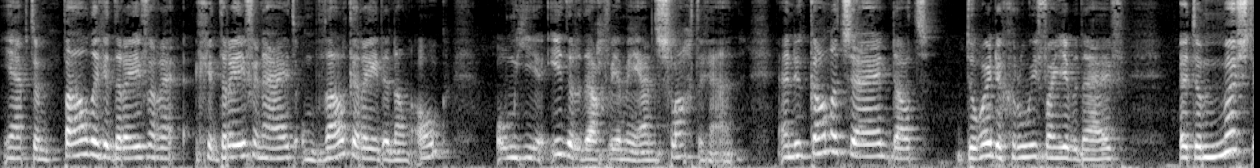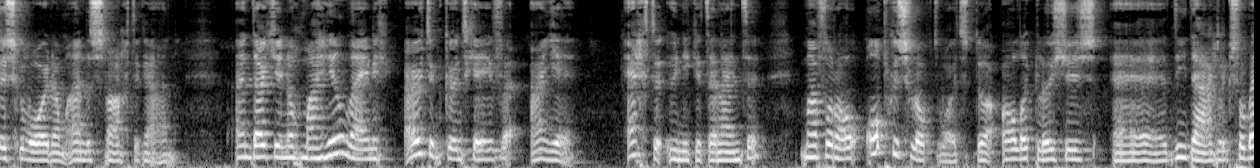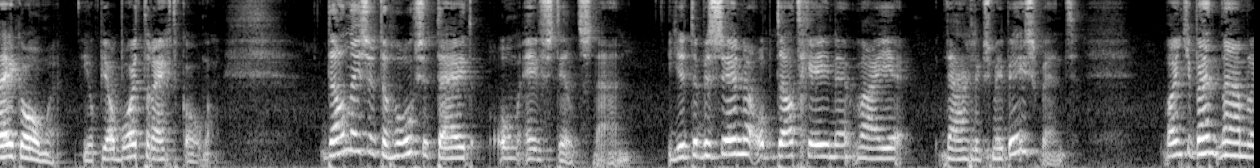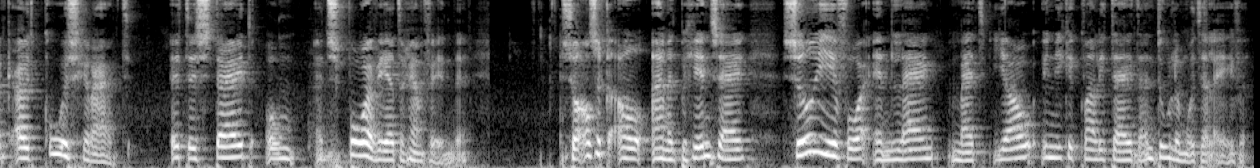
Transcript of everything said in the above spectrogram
Je hebt een bepaalde gedreven, gedrevenheid, om welke reden dan ook, om hier iedere dag weer mee aan de slag te gaan. En nu kan het zijn dat door de groei van je bedrijf het een must is geworden om aan de slag te gaan. En dat je nog maar heel weinig uiting kunt geven aan je echte unieke talenten, maar vooral opgeslokt wordt door alle klusjes eh, die dagelijks voorbij komen, die op jouw bord terechtkomen. Dan is het de hoogste tijd om even stil te staan. Je te bezinnen op datgene waar je dagelijks mee bezig bent. Want je bent namelijk uit koers geraakt. Het is tijd om het spoor weer te gaan vinden. Zoals ik al aan het begin zei, zul je hiervoor in lijn met jouw unieke kwaliteiten en doelen moeten leven.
